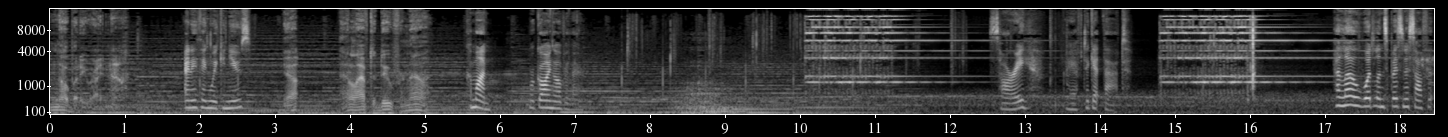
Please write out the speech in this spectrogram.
Nobody right now. Anything we can use? Yeah, that'll have to do for now. Come on, we're going over there. Sorry, I have to get that. Hello, Woodland's business office.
